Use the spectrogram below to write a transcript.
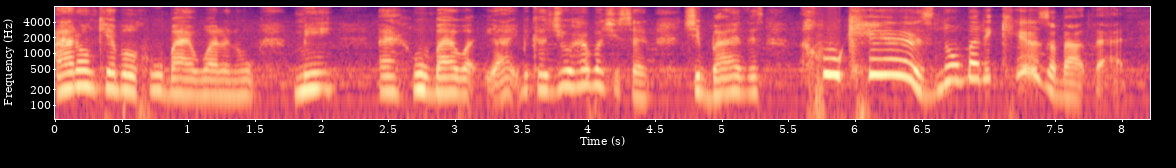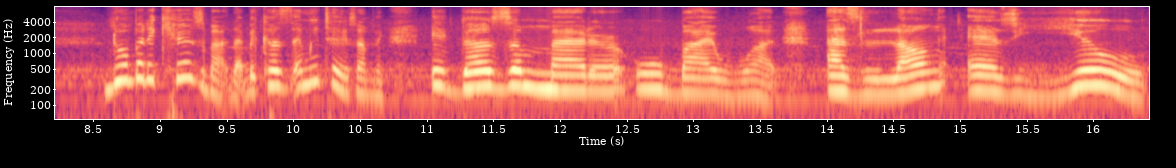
I don't care about who buy what and who me and who buy what. I, because you heard what she said. She buy this. Who cares? Nobody cares about that. Nobody cares about that because let me tell you something. It doesn't matter who buy what, as long as you.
